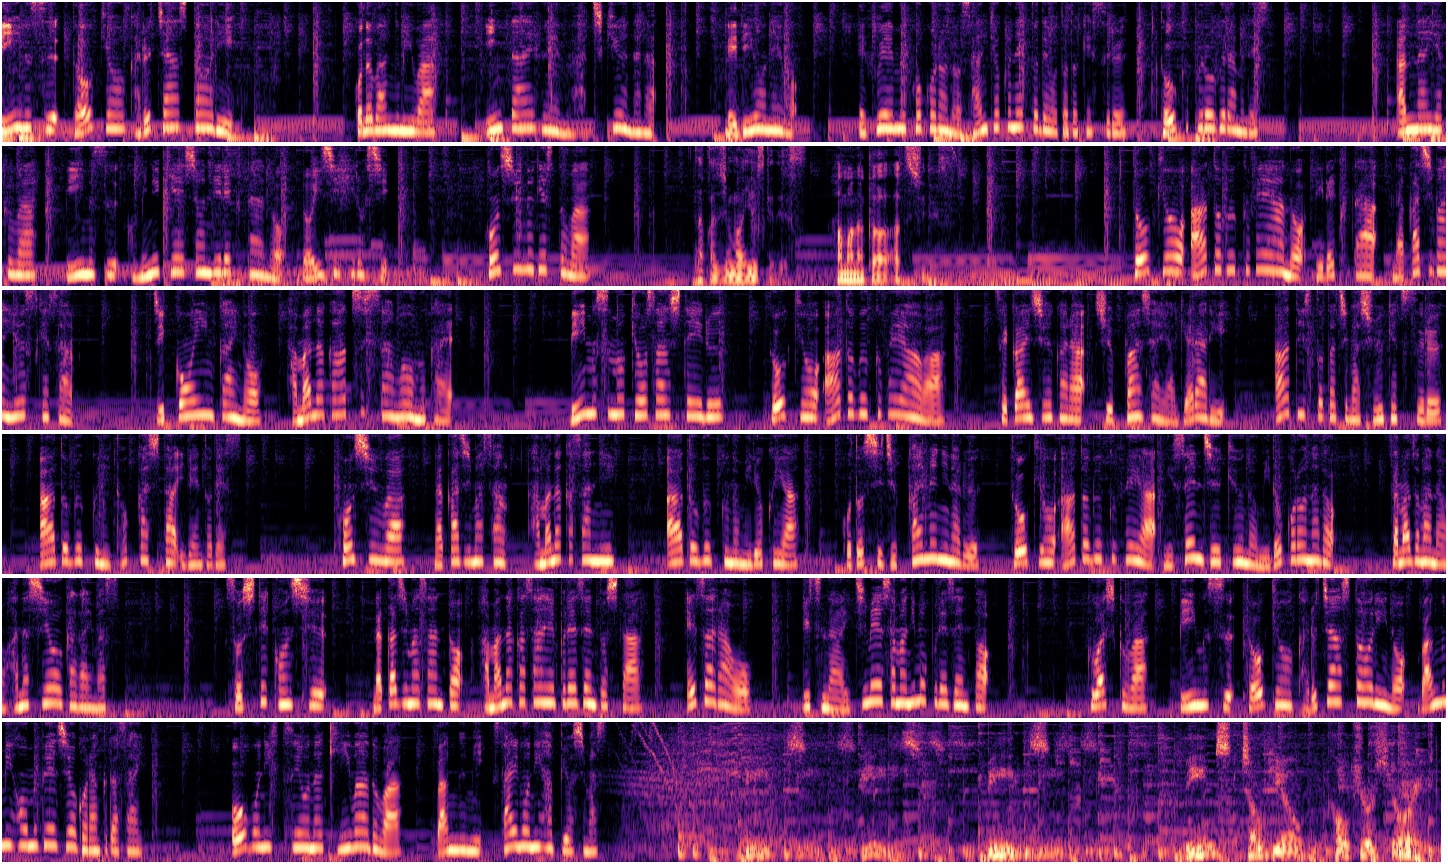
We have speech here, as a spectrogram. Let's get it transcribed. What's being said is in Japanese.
ビームス東京カルチャーストーリー。この番組はインター FM897 レディオネオ FM 心の三極ネットでお届けするトークプログラムです。案内役はビームスコミュニケーションディレクターの土井博志。今週のゲストは中島裕介です浜中敦です東京アートブックフェアのディレクター中島裕介さん実行委員会の浜中敦さんをお迎え。ビームスも協賛している東京アートブックフェアは世界中から出版社やギャラリーアーティストたちが集結するアートブックに特化したイベントです。今週は中島さん浜中さんにアートブックの魅力や今年10回目になる東京アートブックフェア2019の見どころなどさまざまなお話を伺います。そして今週中島さんと浜中さんへプレゼントした絵皿をリスナー1名様にもプレゼント。詳しくはビームス東京カルチャーストーリーの番組ホームページをご覧ください。応募に必要なキーワードは「番組最後に発表します。BeamsBeamsBeamsTokyo Culture Story.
